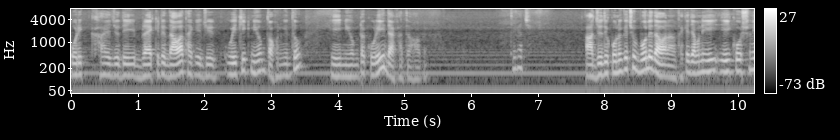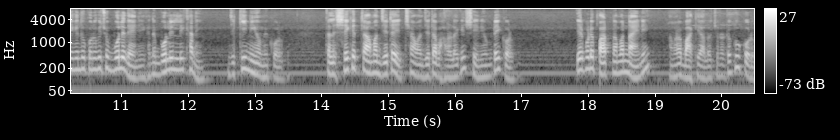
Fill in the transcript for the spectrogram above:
পরীক্ষায় যদি ব্র্যাকেটে দেওয়া থাকে যে ঐকিক নিয়ম, তখন কিন্তু এই নিয়মটা করেই দেখাতে হবে। ঠিক আছে? আর যদি কোনো কিছু বলে দেওয়া না থাকে, যেমন এই এই কোশ্চেনে কিন্তু কোনো কিছু বলে দেয়নি, এখানে বলে লেখা নেই যে কী নিয়মে করব। তাহলে সেক্ষেত্রে আমার যেটা ইচ্ছা, আমার যেটা ভালো লাগে, সেই নিয়মটাই করব। এরপরে পার্ট নাম্বার নাইনে আমরা বাকি আলোচনাটুকু করব।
